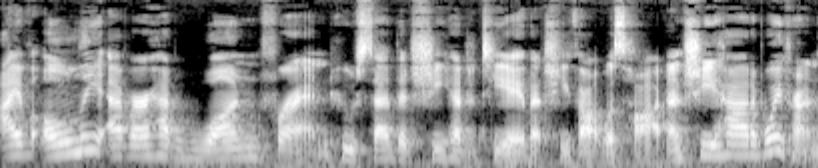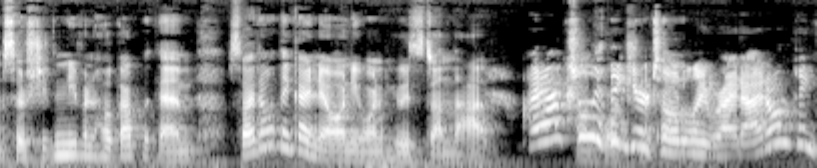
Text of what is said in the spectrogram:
I've only ever had one friend who said that she had a TA that she thought was hot, and she had a boyfriend, so she didn't even hook up with him. So I don't think I know anyone who's done that. I actually think you're totally right. I don't think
